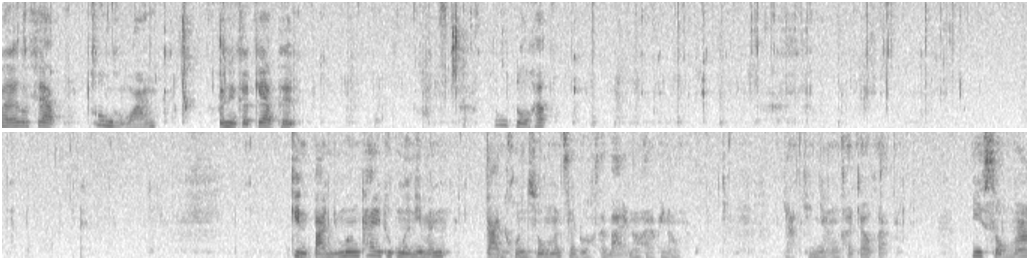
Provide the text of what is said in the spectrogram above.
อยก็แซ่บกุ้งก็หวาน อันนี้ก็แก้เผ็ดต้องโตครับกินปานอยู่เมืองไทยทุกมือนี้มันการขนส่งมันสะดวกสบายเนาะค่ะพี่น้อง อยากกินยังข้าเจ้ากะมีส่งมา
